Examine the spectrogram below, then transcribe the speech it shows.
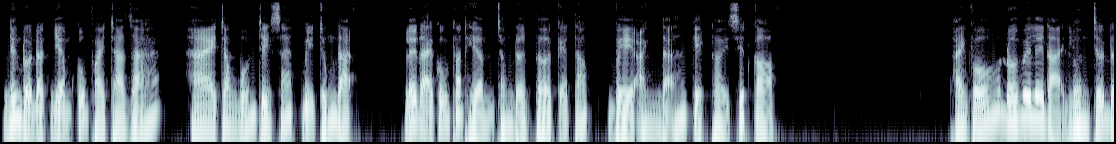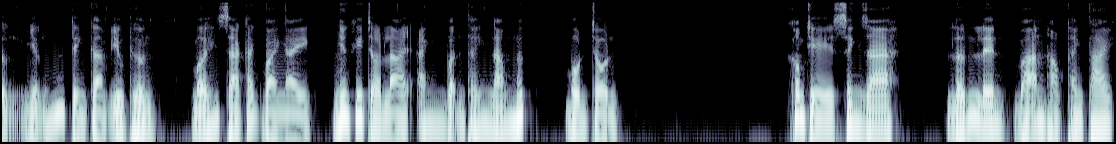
nhưng đội đặc nhiệm cũng phải trả giá. Hai trong bốn trinh sát bị trúng đạn. Lê Đại cũng thoát hiểm trong đường tơ kẽ tóc vì anh đã kịp thời xiết cò. Thành phố đối với Lê Đại luôn chứa đựng những tình cảm yêu thương. Mới xa cách vài ngày, nhưng khi trở lại anh vẫn thấy náo nức, bồn chồn. Không chỉ sinh ra, lớn lên và ăn học thành tài,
